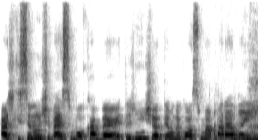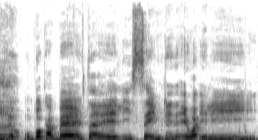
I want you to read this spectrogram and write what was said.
Acho que se não tivesse o boca aberta, a gente ia ter um negócio mais parado ainda. O boca aberta, ele sempre. Eu, ele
